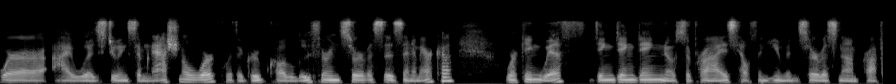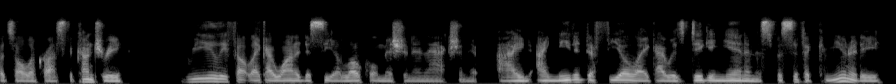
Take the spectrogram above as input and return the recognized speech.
where I was doing some national work with a group called Lutheran Services in America, working with ding, ding, ding, no surprise, health and human service nonprofits all across the country. Really felt like I wanted to see a local mission in action. It, I, I needed to feel like I was digging in in a specific community.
